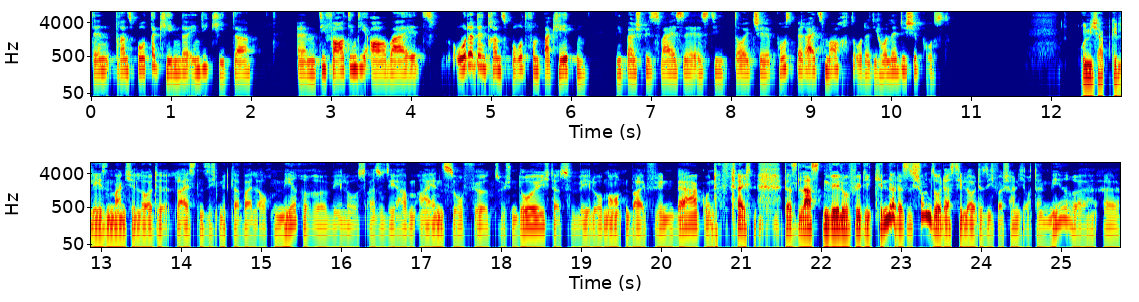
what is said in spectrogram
den Transport der Kinder in die Kita, ähm, die Fahrt in die Arbeit oder den Transport von Paketen, wie beispielsweise es die Deutsche Post bereits macht oder die holländische Post. Und ich habe gelesen, manche Leute leisten sich mittlerweile auch mehrere Velos. Also sie haben eins so für zwischendurch, das Velo Mountainbike für den Berg und vielleicht das Lastenvelo für die Kinder. Das ist schon so, dass die Leute sich wahrscheinlich auch dann mehrere äh,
